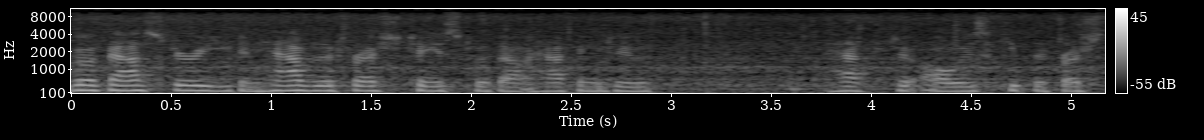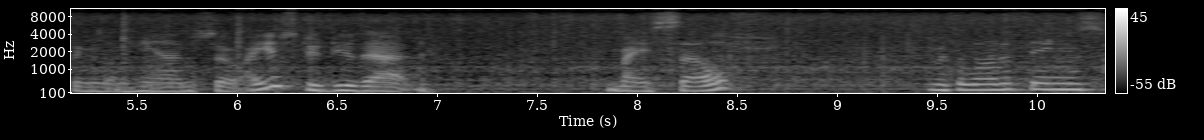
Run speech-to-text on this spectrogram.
go faster. You can have the fresh taste without having to have to always keep the fresh things on hand. So I used to do that myself with a lot of things,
